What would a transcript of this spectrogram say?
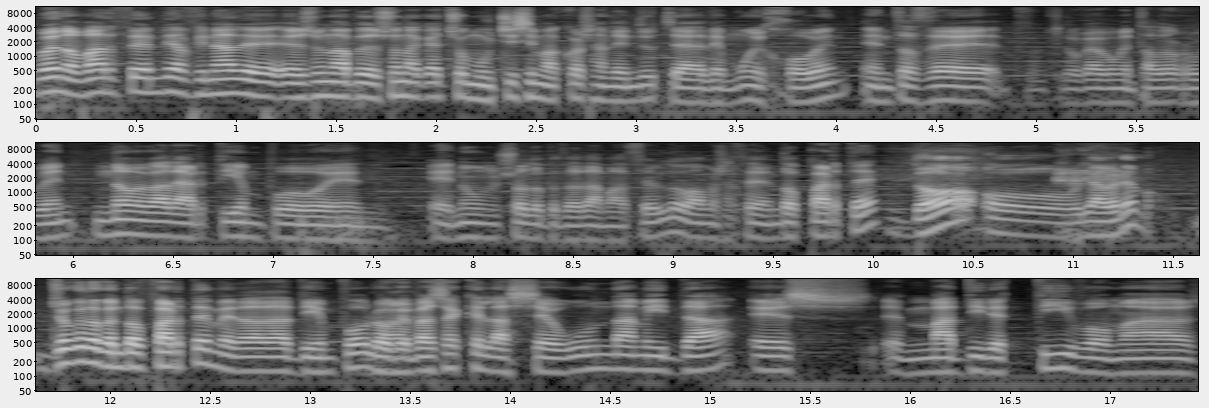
Bueno, Mark Cerny al final e- es una persona que ha hecho muchísimas cosas en la industria desde muy joven. Entonces, pues, lo que ha comentado Rubén, no me va a dar tiempo en, en un solo programa hacerlo, vamos a hacer en dos partes. ¿Dos o ya veremos? Yo creo que en dos partes me da tiempo. Lo Vale. que pasa es que la segunda mitad es más directivo, más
